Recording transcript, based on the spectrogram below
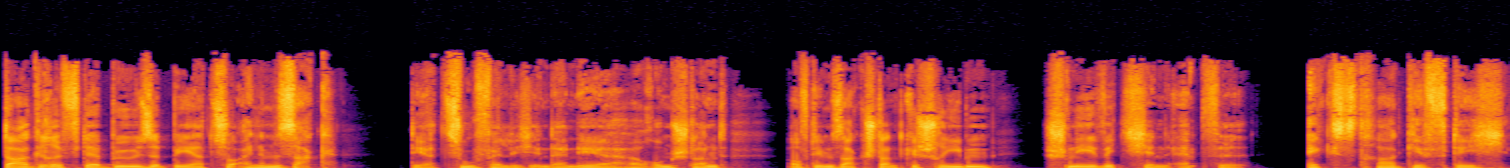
Da griff der böse Bär zu einem Sack, der zufällig in der Nähe herumstand. Auf dem Sack stand geschrieben Schneewittchenäpfel, extra giftig,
